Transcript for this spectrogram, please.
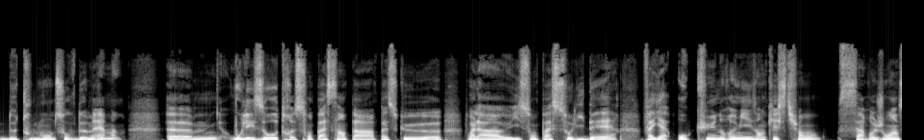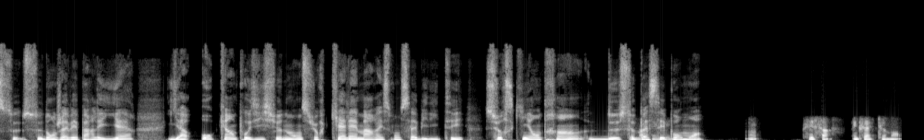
de tout le monde sauf d'eux-mêmes, euh, où les autres sont pas sympas parce que euh, voilà ils sont pas solidaires. Enfin, il y a aucune remise en question ça rejoint ce, dont j'avais parlé hier. Il n'y a aucun positionnement sur quelle est ma responsabilité sur ce qui est en train de se passer pour moi. C'est ça, exactement.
